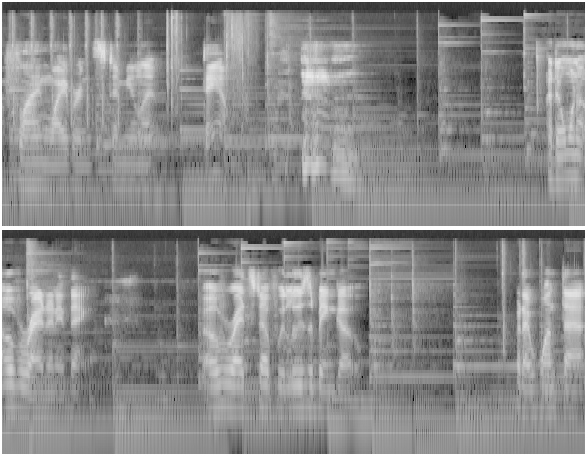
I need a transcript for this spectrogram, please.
a Flying Wyvern stimulant. Damn. I don't want to override anything. Override stuff, we lose a bingo. But I want that.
